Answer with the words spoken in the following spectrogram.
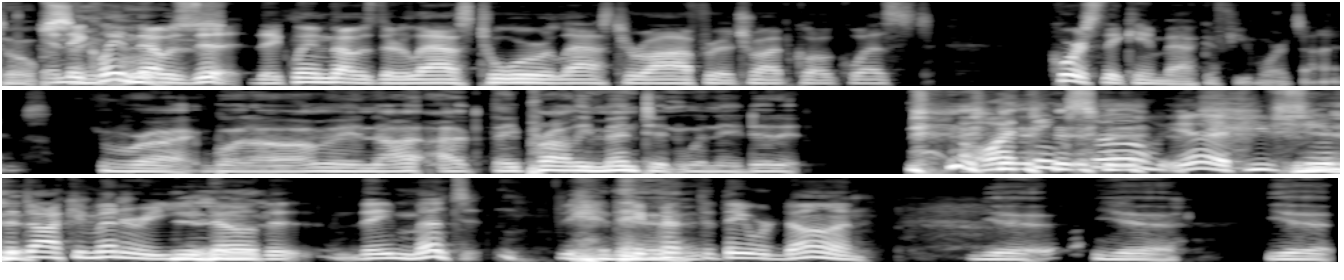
Dope. And they St. claimed that was it. They claimed that was their last tour, last hurrah for a Tribe Called Quest. Of course, they came back a few more times. Right. But uh, I mean, I, I they probably meant it when they did it. Oh, I think so. Yeah, if you've seen Yeah. the documentary, you Yeah. know that they meant it. they Yeah. meant that they were done. Yeah. Yeah. Yeah.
